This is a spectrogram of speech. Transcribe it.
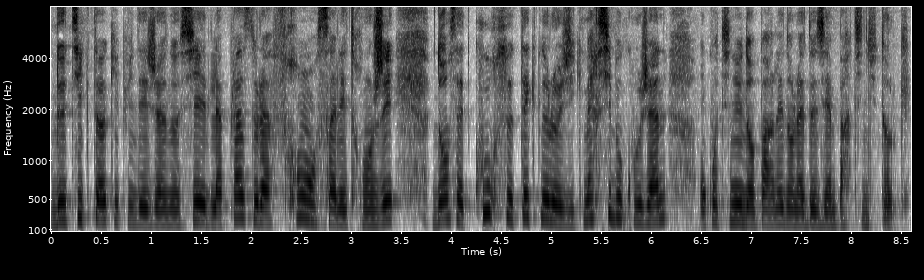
de TikTok et puis des jeunes aussi, et de la place de la France à l'étranger dans cette course technologique. Merci beaucoup, Jeanne. On continue d'en parler dans la deuxième partie du talk.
